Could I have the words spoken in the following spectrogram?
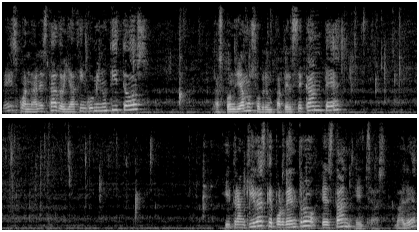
¿Veis? Cuando han estado ya cinco minutitos, las pondríamos sobre un papel secante. Y tranquilas que por dentro están hechas, ¿vale?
